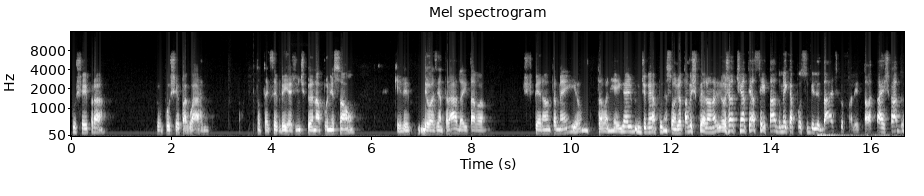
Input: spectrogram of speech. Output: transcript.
puxei para eu puxei para guarda. Então até que você vê a gente ganhando a punição, que ele deu as entradas aí estava esperando também e eu não estava nem aí de ganhar punição, eu já estava esperando, eu já tinha até aceitado meio que a possibilidade, que eu falei, tá, tá arriscado,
